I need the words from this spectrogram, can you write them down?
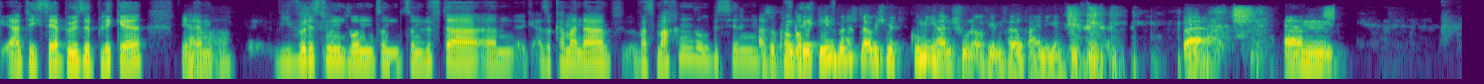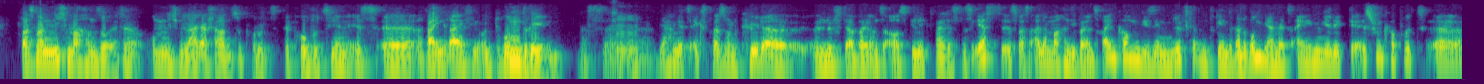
ernte ich sehr böse Blicke. Ja. Ähm, wie würdest du so einen so so ein Lüfter, ähm, also kann man da was machen, so ein bisschen? Also konkret den würde ich, glaube ich, mit Gummihandschuhen auf jeden Fall reinigen. ähm, was man nicht machen sollte, um nicht einen Lagerschaden zu äh, provozieren, ist äh, reingreifen und rumdrehen. Das, äh, mhm. Wir haben jetzt extra so einen Köderlüfter bei uns ausgelegt, weil das das Erste ist, was alle machen, die bei uns reinkommen. Die sehen den Lüfter und drehen dran rum. Wir haben jetzt einen hingelegt, der ist schon kaputt. Äh,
